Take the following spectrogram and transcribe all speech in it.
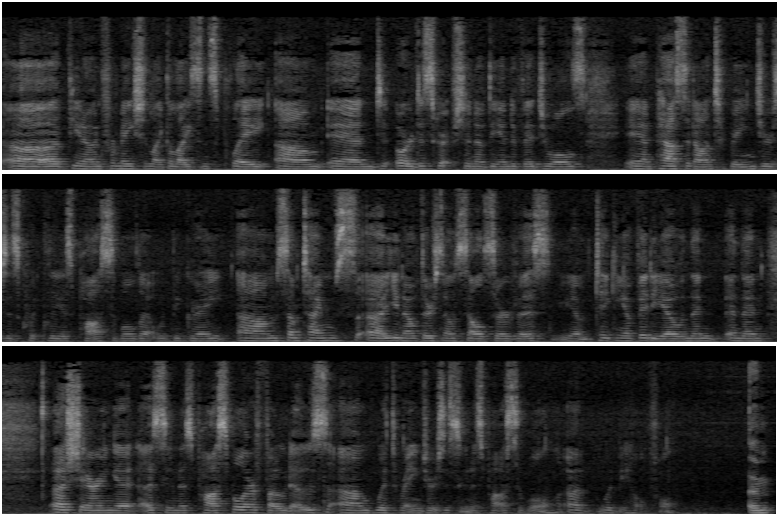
uh, you know, information like a license plate um, and or description of the individuals, and pass it on to rangers as quickly as possible. That would be great. Um, sometimes, uh, you know, if there's no cell service, you know, taking a video and then and then. Uh, sharing it as soon as possible or photos um, with rangers as soon as possible uh, would be helpful. Um,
